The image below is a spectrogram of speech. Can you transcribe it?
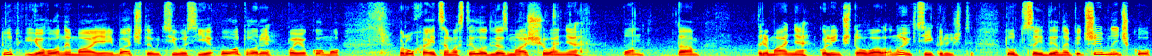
тут його немає. І бачите, оці ось є отвори, по якому рухається мастило для змащування. Он там тримання колінчатого вала. Ну і в цій кришці. Тут це йде на підшипничку.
